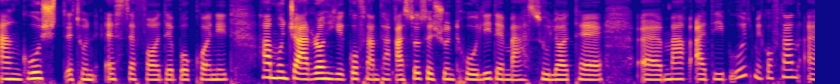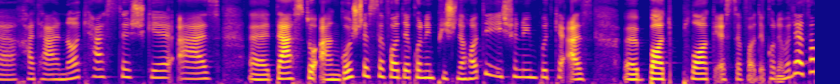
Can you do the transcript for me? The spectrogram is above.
انگشتتون استفاده بکنید. همون جراحی که گفتم تخصصشون تولید محصولات مقعدی بود می‌گفتن خطرناک هستش که از دست و انگشت استفاده کنیم. پیشنهاد ایشون این بود که از باد پلاک استفاده کنیم. ولی اصلا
